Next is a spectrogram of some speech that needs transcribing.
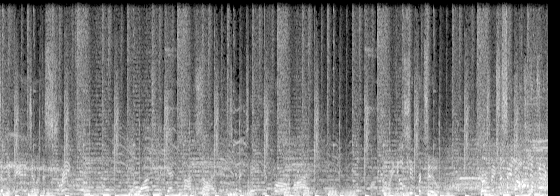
took advantage of it. The strength. He wants to get topside, and he's going to take you for a ride. Montgomery, he'll shoot for two. Kurz makes the save behind the back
